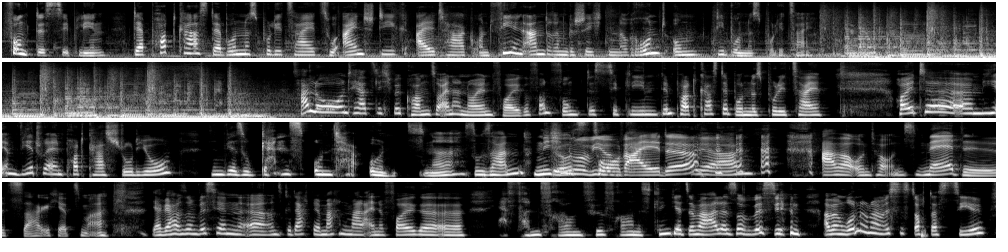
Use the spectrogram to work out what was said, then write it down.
Funkdisziplin, der Podcast der Bundespolizei zu Einstieg, Alltag und vielen anderen Geschichten rund um die Bundespolizei. Hallo und herzlich willkommen zu einer neuen Folge von Funkdisziplin, dem Podcast der Bundespolizei. Heute ähm, hier im virtuellen Podcast-Studio sind wir so ganz unter uns, ne, Susanne? Nicht Just nur wir talk. beide, ja. aber unter uns Mädels, sage ich jetzt mal. Ja, wir haben so ein bisschen äh, uns gedacht, wir machen mal eine Folge äh, ja, von Frauen für Frauen. Das klingt jetzt immer alles so ein bisschen, aber im Grunde genommen ist es doch das Ziel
